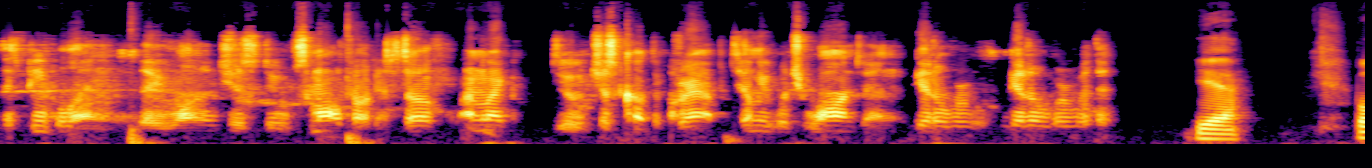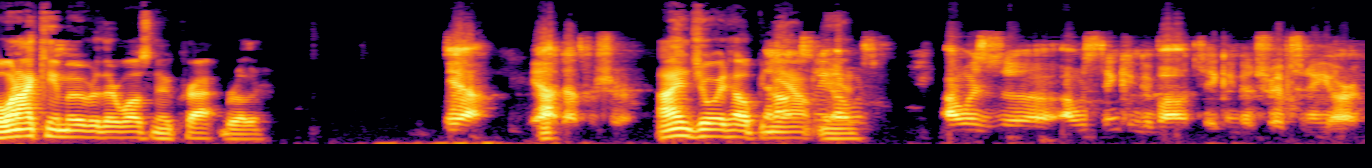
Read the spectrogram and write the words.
these people and they want to just do small talk and stuff, I'm like, dude, just cut the crap. Tell me what you want and get over, get over with it. Yeah. But when I came over there was no crap, brother. Yeah, yeah, Uh, that's for sure. I enjoyed helping And you out, honestly, I was, I was, uh, I was thinking about taking a trip to New York.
